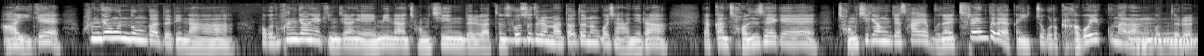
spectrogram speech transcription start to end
아 이게 환경운동가들이나 혹은 환경에 굉장히 예민한 정치인들 같은 소수들만 떠드는 것이 아니라 약간 전 세계 정치 경제 사회 문화의 트렌드가 약간 이쪽으로 가고 있구나라는 음. 것들을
